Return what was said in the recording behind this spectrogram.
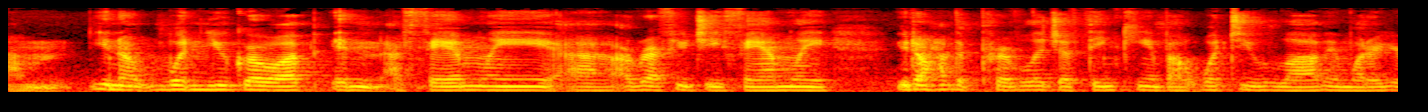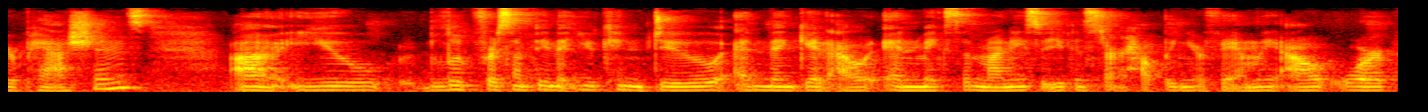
Um, you know, when you grow up in a family, uh, a refugee family, you don't have the privilege of thinking about what do you love and what are your passions. Uh, you look for something that you can do and then get out and make some money so you can start helping your family out or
